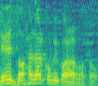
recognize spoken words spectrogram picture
Daily দশ হাজার copy করার মতো।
